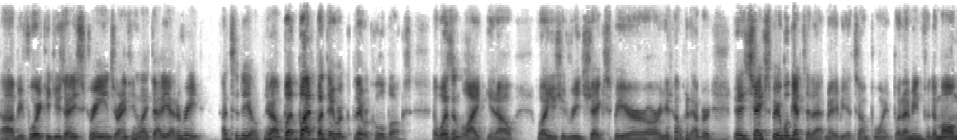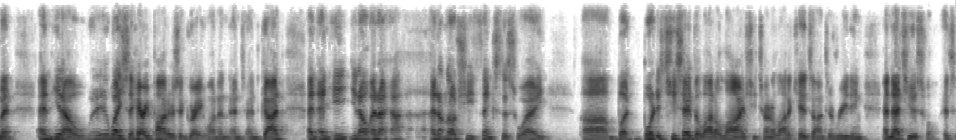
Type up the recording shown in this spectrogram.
uh, before he could use any screens or anything like that. He had to read. That's the deal, you know. But but but they were they were cool books. It wasn't like you know well, you should read Shakespeare or, you know, whatever. Shakespeare, we'll get to that maybe at some point. But I mean, for the moment, and, you know, well, say Harry Potter is a great one and, and, and God, and, and, you know, and I, I, I don't know if she thinks this way, uh, but boy, did she saved a lot of lives. She turned a lot of kids onto reading, and that's useful. It's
